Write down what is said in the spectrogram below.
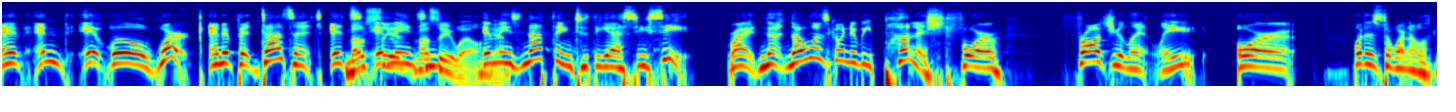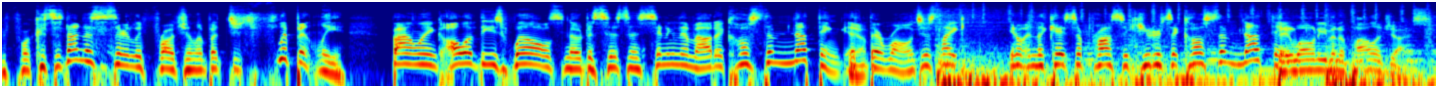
And and it will work. And if it doesn't, it's Mostly- it means mostly it will, It yeah. means nothing to the SEC, right? No, no one's going to be punished for fraudulently or what is the word I'm looking for? Because it's not necessarily fraudulent, but just flippantly filing all of these Wells notices and sending them out. It costs them nothing if Yep. they're wrong. Just like you know, in the case of prosecutors, it costs them nothing. They won't even apologize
